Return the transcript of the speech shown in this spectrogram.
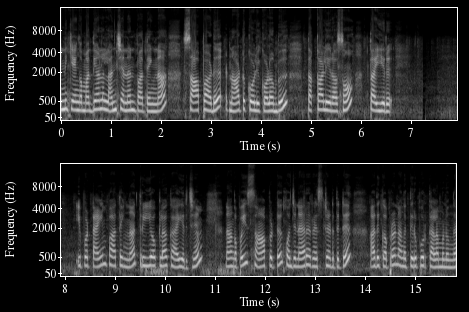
இன்றைக்கி எங்கள் மத்தியானம் லஞ்ச் என்னன்னு பார்த்தீங்கன்னா சாப்பாடு நாட்டுக்கோழி குழம்பு தக்காளி ரசம் தயிர். இப்போ டைம் பார்த்தீங்கன்னா த்ரீ ஓ கிளாக் ஆயிருச்சு. நாங்கள் போய் சாப்பிட்டு கொஞ்ச நேரம் ரெஸ்ட் எடுத்துகிட்டு அதுக்கப்புறம் நாங்கள் திருப்பூர் கிளம்பணுங்க.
